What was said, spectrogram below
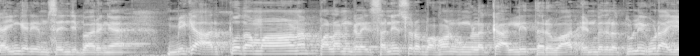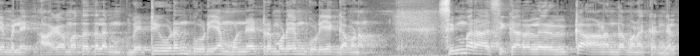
கைங்கரியம் செஞ்சு பாருங்கள் மிக அற்புதமான பலன்களை சனீஸ்வர பகவான் உங்களுக்கு அள்ளி தருவார் என்பதில் துளி கூட ஐயமில்லை. ஆக மொத்தத்தில் வெற்றியுடன் கூடிய முன்னேற்றமுடையும் கூடிய கவனம். சிம்ம ராசிக்காரர்களுக்கு ஆனந்த வணக்கங்கள்.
